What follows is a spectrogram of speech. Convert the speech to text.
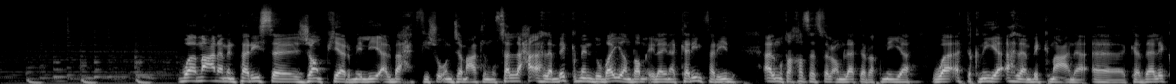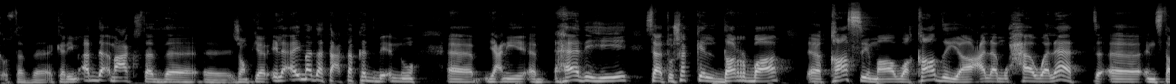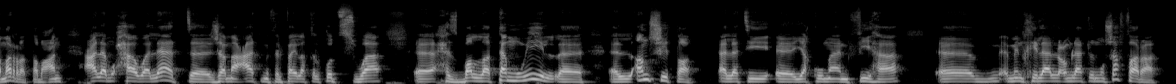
ومعنا من باريس جان بيير ميلي الباحث في شؤون الجماعات المسلحة. أهلا بك من دبي. ينضم إلينا كريم فريد المتخصص في العملات الرقمية والتقنية. أهلا بك معنا آه كذلك. أستاذ كريم أبدأ معك أستاذ آه جان بيير إلى أي مدى تعتقد بأنه آه يعني هذه ستشكل ضربة آه قاصمة وقاضية على محاولات إن استمرت طبعا على محاولات جماعات مثل فيلق القدس وحزب الله تمويل الأنشطة التي يقومان فيها من خلال العملات المشفرة.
